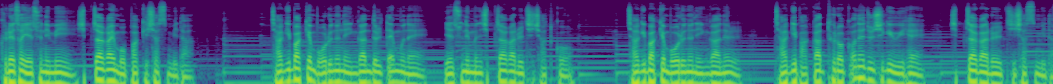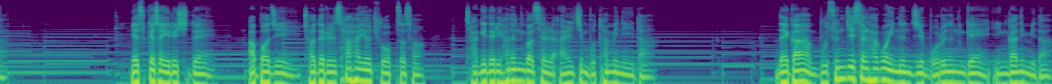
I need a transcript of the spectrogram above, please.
그래서 예수님이 십자가에 못 박히셨습니다. 자기밖에 모르는 인간들 때문에 예수님은 십자가를 지셨고 자기밖에 모르는 인간을 자기 바깥으로 꺼내 주시기 위해 십자가를 지셨습니다. 예수께서 이르시되 아버지 저들을 사하여 주옵소서 자기들이 하는 것을 알지 못함이니이다. 내가 무슨 짓을 하고 있는지 모르는 게 인간입니다.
